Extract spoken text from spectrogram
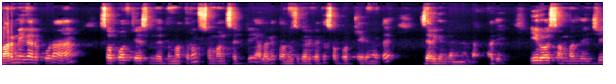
భరణి గారు కూడా సపోర్ట్ చేసింది అయితే మాత్రం సుమన్ శెట్టి అలాగే తనుజ్ గారికి అయితే సపోర్ట్ చేయడం అయితే జరిగిందనమాట అది ఈ రోజు సంబంధించి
